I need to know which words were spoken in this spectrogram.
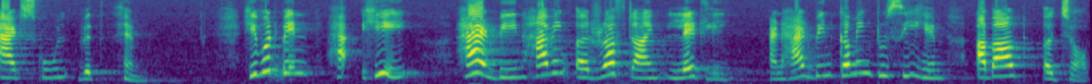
at school with him. He would been he had been having a rough time lately and had been coming to see him about a job.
